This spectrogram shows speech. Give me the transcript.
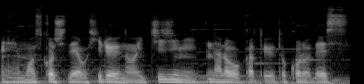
えー、もう少しでお昼の1時になろうかというところです、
